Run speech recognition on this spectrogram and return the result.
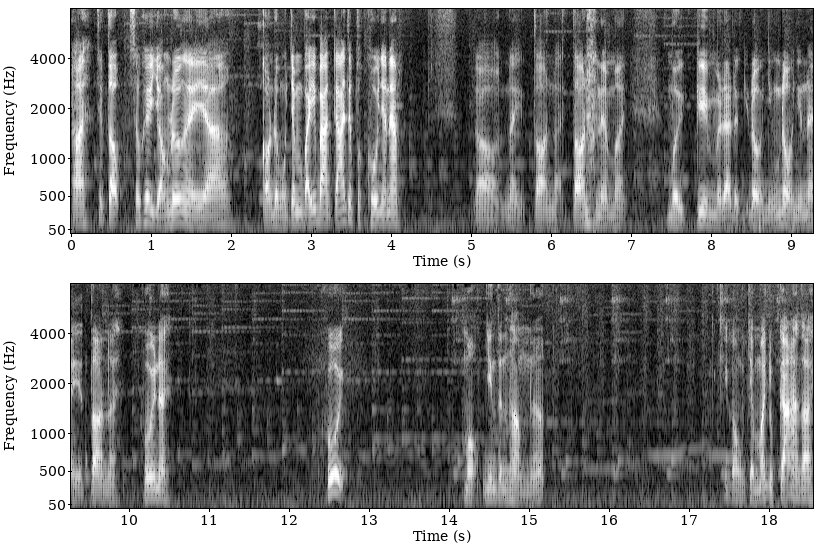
rồi, tiếp tục. Sau khi dọn rương thì à, còn được 173 cái tiếp tục khui nha anh em rồi này, toàn này toàn này em ơi. 10 kim mà ra được cái đồ, những đồ như này toàn này khui này. Khui. Một viên tinh hồng nữa. Chỉ còn trăm mấy chục cá là thôi.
